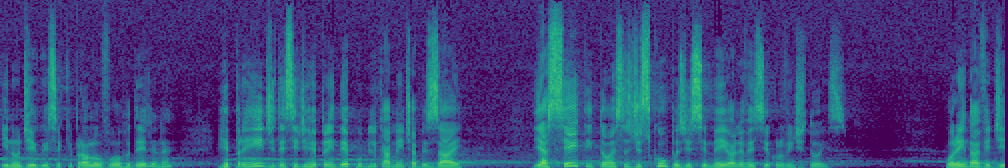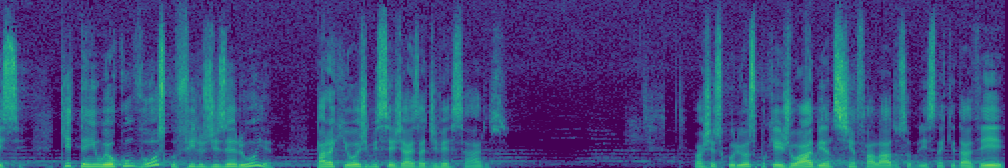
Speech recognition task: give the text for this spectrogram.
e não digo isso aqui para louvor dele, né? Repreende, decide repreender publicamente Abisai. E aceita então essas desculpas de Simei. Olha o versículo 22. Porém, Davi disse: Que tenho eu convosco, filhos de Zeruia, para que hoje me sejais adversários? Eu acho isso curioso porque Joabe antes tinha falado sobre isso, né, que Davi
